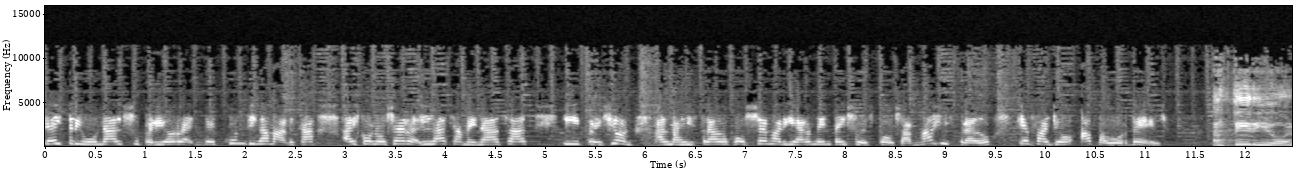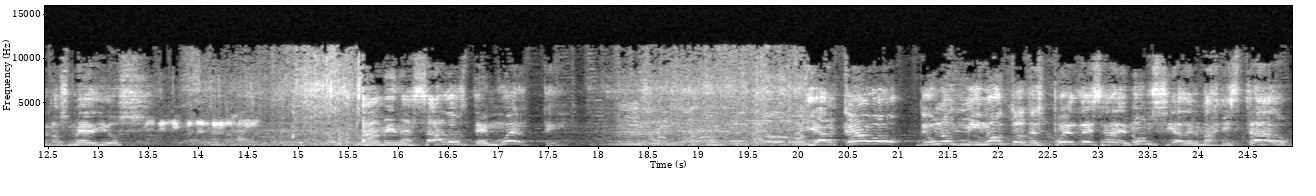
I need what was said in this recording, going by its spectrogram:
del Tribunal Superior de Cundinamarca al conocer las amenazas y presión al magistrado José María Armenta y su esposa, magistrado que falló a favor de él. Martirio en los medios, amenazados de muerte al cabo de unos minutos después de esa denuncia del magistrado,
